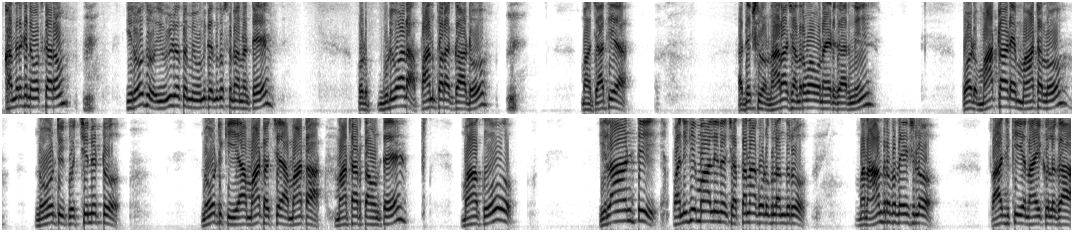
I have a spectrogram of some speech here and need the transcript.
అందరికీ నమస్కారం. ఈరోజు ఈ వీడియోతో మేము ముందుకు ఎందుకు వస్తున్నానంటే వాడు గుడివాడ పాన్పరక్ గాడు మా జాతీయ అధ్యక్షులు నారా చంద్రబాబు నాయుడు గారిని వాడు మాట్లాడే మాటలో నోటికి వచ్చినట్టు నోటికి ఆ మాట వచ్చే ఆ మాట మాట్లాడుతూ ఉంటే మాకు ఇలాంటి పనికి మాలిన చెత్తనా కొడుకులందరూ మన ఆంధ్రప్రదేశ్లో రాజకీయ నాయకులుగా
